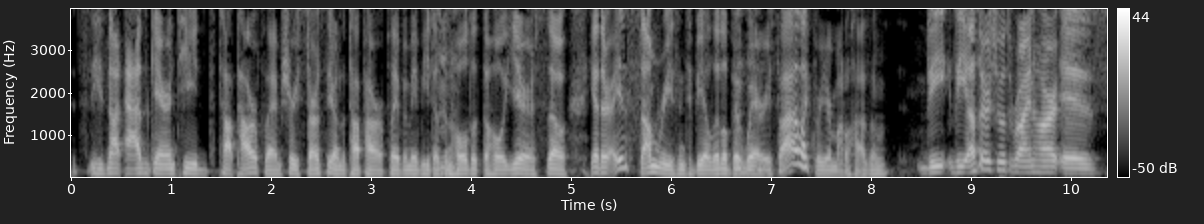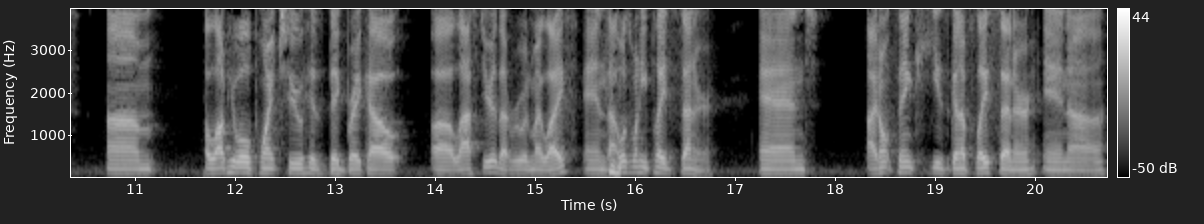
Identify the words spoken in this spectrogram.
It's, he's not as guaranteed the top power play. I'm sure he starts there on the top power play, but maybe he doesn't hold it the whole year. So yeah, there is some reason to be a little bit wary. So I like where your model has him. The the other issue with Reinhart is um, a lot of people will point to his big breakout uh, last year that ruined my life, and that was when he played center. And I don't think he's going to play center in uh,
